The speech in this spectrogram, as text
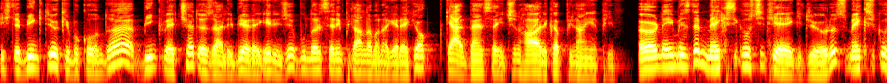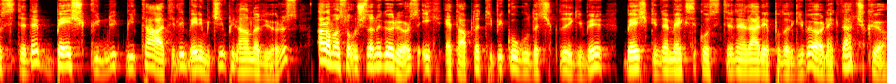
İşte Bing diyor ki bu konuda Bing ve Chat özelliği bir yere gelince bunları senin planlamana gerek yok. Gel ben senin için harika plan yapayım. Örneğimizde Mexico City'ye gidiyoruz. Mexico City'de 5 günlük bir tatili benim için planla diyoruz. Arama sonuçlarını görüyoruz. İlk etapta tipik Google'da çıktığı gibi 5 günde Mexico City'de neler yapılır gibi örnekler çıkıyor.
